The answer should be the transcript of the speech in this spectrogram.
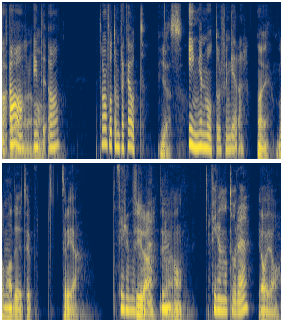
alltså, ja, inte, ja. Då har de fått en blackout. Yes. Ingen motor fungerar. Nej, de Mm. hade ju typ tre, Fyra motorer. fyra till och med. Mm. Ja, Fyra motorer. ja. ja.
